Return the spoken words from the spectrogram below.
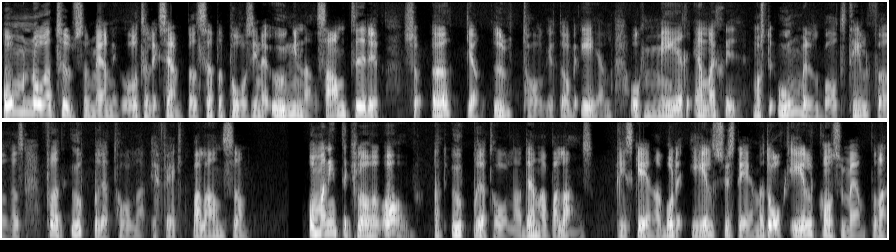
Om några tusen människor till exempel sätter på sina ugnar samtidigt så ökar uttaget av el och mer energi måste omedelbart tillföras för att upprätthålla effektbalansen. Om man inte klarar av att upprätthålla denna balans riskerar både elsystemet och elkonsumenterna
